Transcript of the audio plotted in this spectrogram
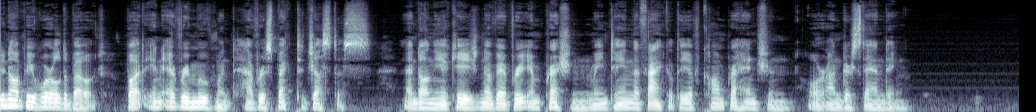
Do not be whirled about, but in every movement have respect to justice, and on the occasion of every impression maintain the faculty of comprehension or understanding.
